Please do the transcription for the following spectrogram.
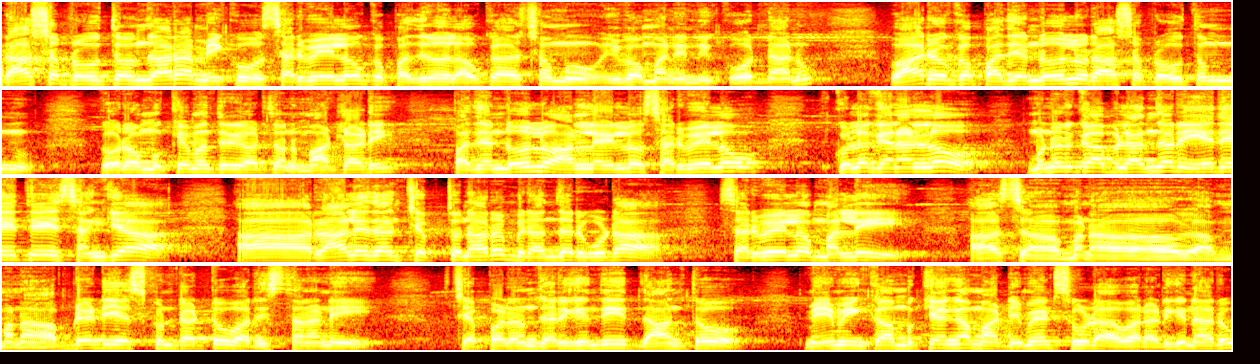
రాష్ట్ర ప్రభుత్వం ద్వారా మీకు సర్వేలో ఒక పది రోజుల అవకాశం ఇవ్వమని నేను కోరినాను. వారు ఒక పదిహేను రోజులు రాష్ట్ర ప్రభుత్వం గౌరవ ముఖ్యమంత్రి గారితో మాట్లాడి పదిహేను రోజులు ఆన్లైన్లో సర్వేలో కుల గణనలో ఏదైతే సంఖ్య రాలేదని చెప్తున్నారో మీరందరూ కూడా సర్వేలో మళ్ళీ మన మన అప్డేట్ చేసుకుంటట్టు వారు ఇస్తానని చెప్పడం జరిగింది. దాంతో మేము ఇంకా ముఖ్యంగా మా డిమాండ్స్ కూడా వారు అడిగినారు.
